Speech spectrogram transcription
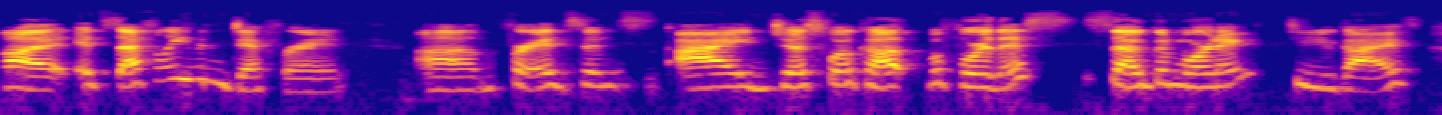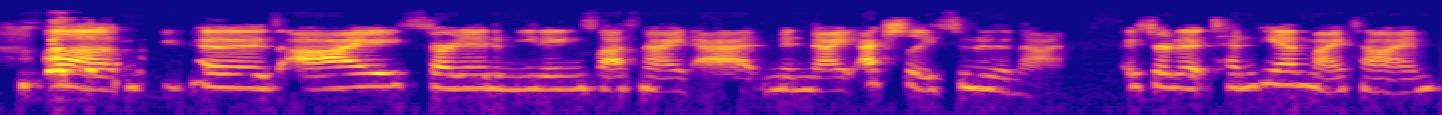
but it's definitely been different. Um, for instance, I just woke up before this, so good morning to you guys. Um, because I started meetings last night at midnight, actually sooner than that. I started at 10 p.m. my time,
